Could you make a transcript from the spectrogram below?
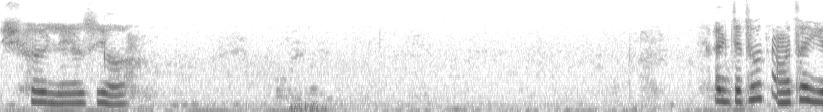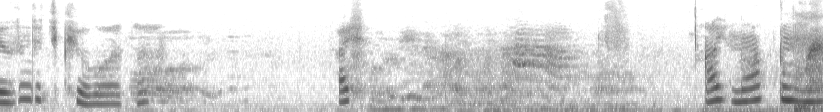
Şöyle yazıyor. Önce tut avatar yazınca çıkıyor bu arada. Ay. Ay ne yaptım ben?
